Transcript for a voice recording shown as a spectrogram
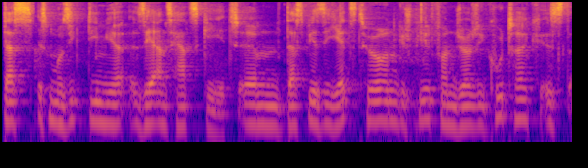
das ist Musik, die mir sehr ans Herz geht. Ähm, dass wir sie jetzt hören, gespielt von Jerzy Kutak, ist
